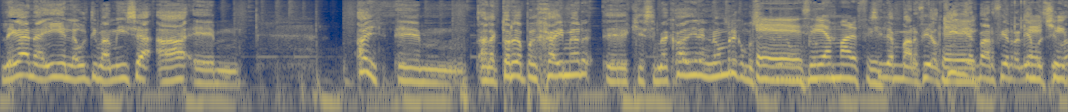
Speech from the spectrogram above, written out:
le gana ahí en la última milla a. em, ay, em, al actor de Oppenheimer, eh, que se me acaba de ir el nombre, como si Eh, un- Cillian Murphy. Cillian Murphy, o Qué- Killian Murphy en realidad. Qué chico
